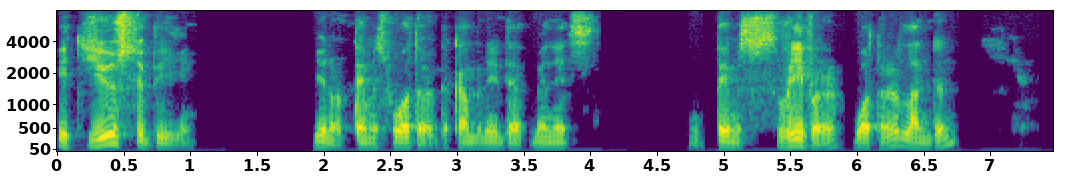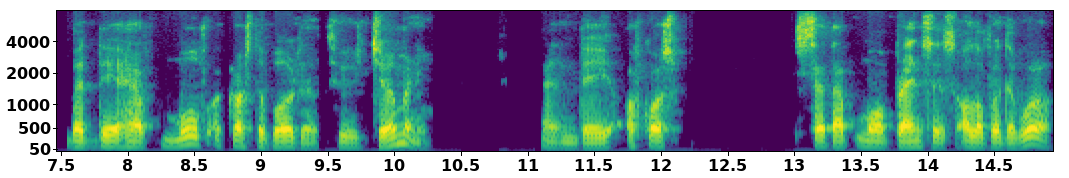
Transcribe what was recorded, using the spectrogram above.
It used to be, you know, Thames Water, the company that manages Thames River Water, London, but they have moved across the border to Germany. And they, of course, set up more branches all over the world.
